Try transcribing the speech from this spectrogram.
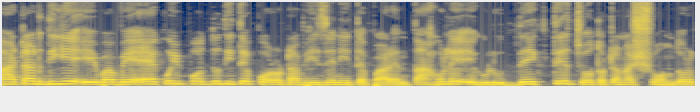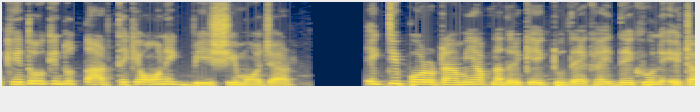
বাটার দিয়ে এভাবে একই পদ্ধতিতে পরোটা ভেজে নিতে পারেন। তাহলে এগুলো দেখতে যতটা না সুন্দর, খেতেও কিন্তু তার থেকে অনেক বেশি মজার। একটি পরোটা আমি আপনাদেরকে একটু দেখাই। দেখুন, এটা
